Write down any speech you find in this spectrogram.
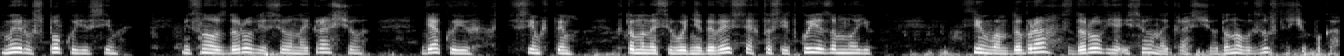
Миру, спокою всім. Міцного здоров'я, всього найкращого. Дякую всім тим, хто мене сьогодні дивився, хто слідкує за мною. Всім вам добра, здоров'я і всього найкращого. До нових зустрічей. Пока.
